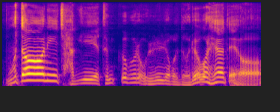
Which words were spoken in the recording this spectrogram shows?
무던히 자기의 등급을 올리려고 노력을 해야 돼요.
